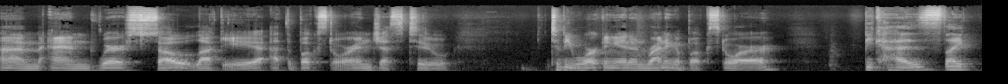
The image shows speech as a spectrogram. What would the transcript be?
Um, and we're so lucky at the bookstore and just to to be working in and running a bookstore because like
